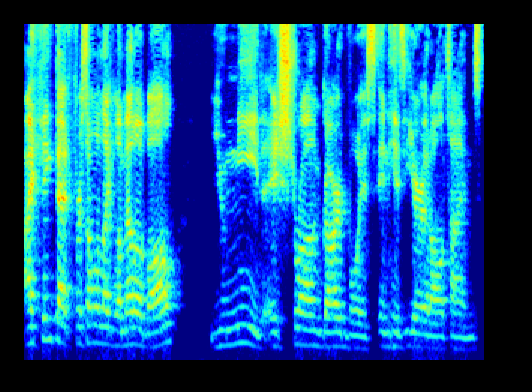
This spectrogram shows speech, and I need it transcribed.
I think that for someone like LaMelo Ball, you need a strong guard voice in his ear at all times.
